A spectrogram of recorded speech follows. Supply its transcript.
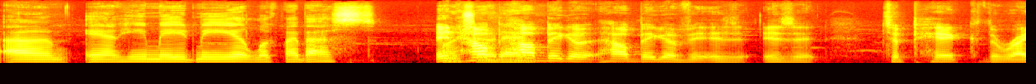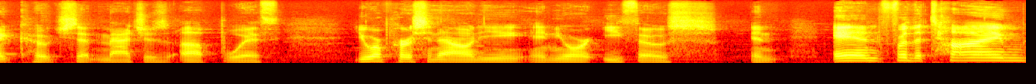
um, and he made me look my best. And how how big of how big of it is is it to pick the right coach that matches up with your personality and your ethos and and for the time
